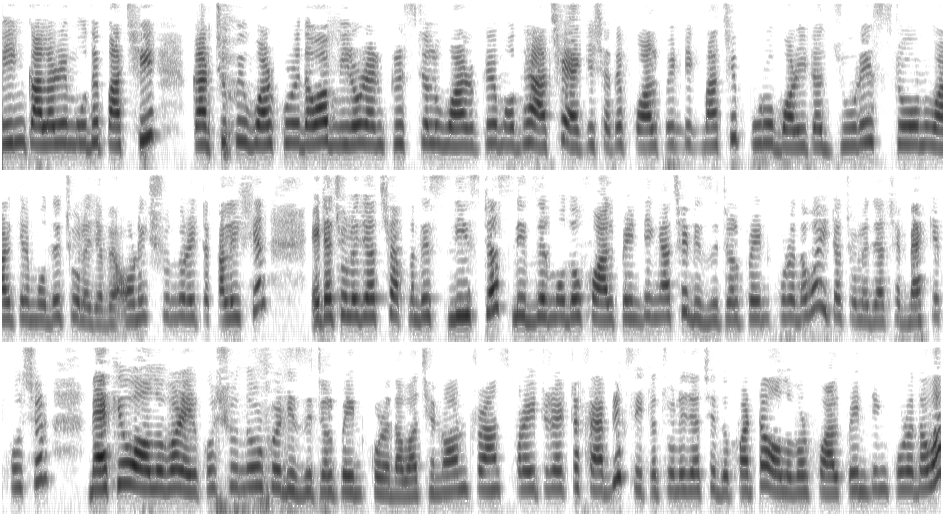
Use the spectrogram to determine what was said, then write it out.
পিঙ্ক কালারের মধ্যে পাচ্ছি। কারচুপি ওয়ার্ক করে দেওয়া মিরর অ্যান্ড ক্রিস্টাল ওয়ার্কের মধ্যে আছে। একই সাথে ফল পেন্টিং পাচ্ছি। পুরো বডিটা জুড়ে স্টোন ওয়ার্কের মধ্যে চলে যাবে। অনেক সুন্দর একটা কালেকশন এটা চলে যাচ্ছে আপনাদের স্লিভসটা স্লিভস এর মধ্যে ফল পেন্টিং আছে। ডিজিটাল প্রিন্ট করে দেওয়া। এটা চলে যাচ্ছে ব্যাকের পোর্শন ব্যাকেও অল ওভার এরকম সুন্দর করে ডিজিটাল প্রিন্ট করে দেওয়া আছে। নন ট্রান্সপারেন্টের একটা ফ্যাব্রিক্স এটা চলে যাচ্ছে dupatta. All over foil painting করে দেওয়া।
